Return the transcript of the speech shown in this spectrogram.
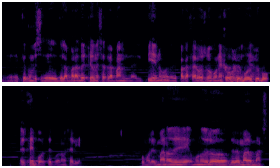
eh, que donde eh, del aparato este donde se atrapan el pie, ¿no? Eh, para cazar oso, conejo. El cepo, el cepo. El cepo, el cepo, no me salía. Como el hermano de, uno de los, de los hermanos más.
